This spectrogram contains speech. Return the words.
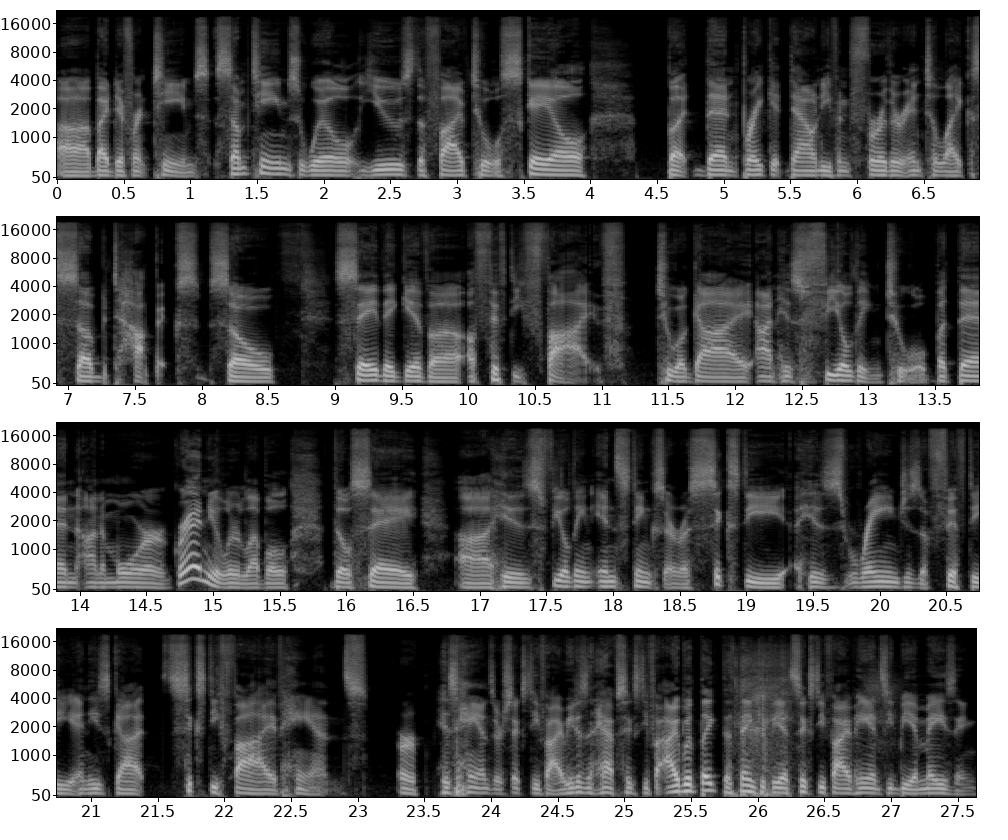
uh, by different teams. Some teams will use the five tool scale, but then break it down even further into like subtopics. So, say they give a, a 55 to a guy on his fielding tool. But then on a more granular level, they'll say uh, his fielding instincts are a 60, his range is a 50, and he's got 65 hands. Or his hands are 65. He doesn't have 65. I would like to think if he had 65 hands, he'd be amazing.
